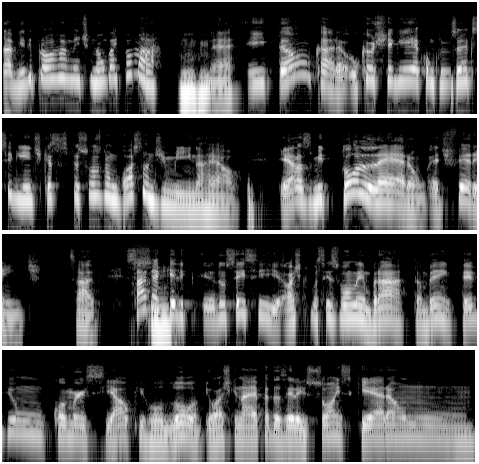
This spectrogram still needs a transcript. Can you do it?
na vida e provavelmente não vai tomar, uhum. né? Então, cara, o que eu cheguei à conclusão é, que é o seguinte, que essas pessoas não gostam de mim, na real. Elas me toleram, é diferente sabe? Sabe Sim. aquele, eu não sei se, eu acho que vocês vão lembrar também, teve um comercial que rolou, eu acho que na época das eleições, que era um,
